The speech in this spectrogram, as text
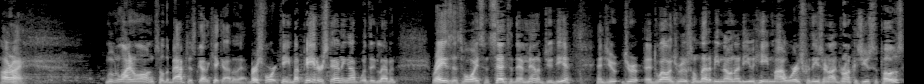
All right. Moving right along, so the Baptists got a kick out of that. Verse 14. But Peter, standing up with the eleven, raised his voice and said to them, Men of Judea and uh, dwell in Jerusalem, let it be known unto you, heed my words, for these are not drunk as you suppose,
